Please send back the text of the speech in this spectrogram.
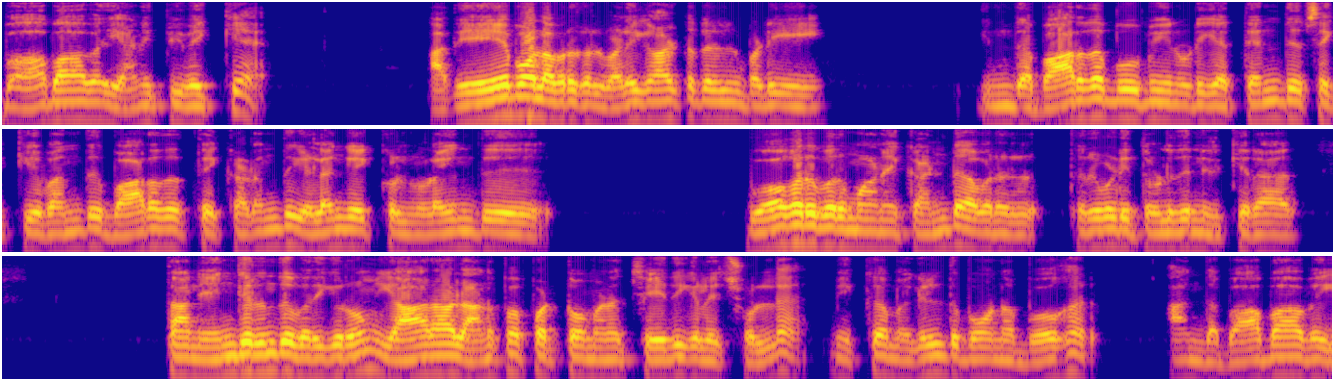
பாபாவை அனுப்பி வைக்க அதேபோல் அவர்கள் வழிகாட்டுதலின்படி இந்த பாரத பூமியினுடைய தென் திசைக்கு வந்து பாரதத்தை கடந்து இலங்கைக்குள் நுழைந்து போகர் பெருமானை கண்டு அவர் திருவடி தொழுது நிற்கிறார். தான் எங்கிருந்து வருகிறோம்? யாரால் அனுப்பப்பட்டோம்? என செய்திகளை சொல்ல மிக்க மகிழ்ந்து போன போகர் அந்த பாபாவை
